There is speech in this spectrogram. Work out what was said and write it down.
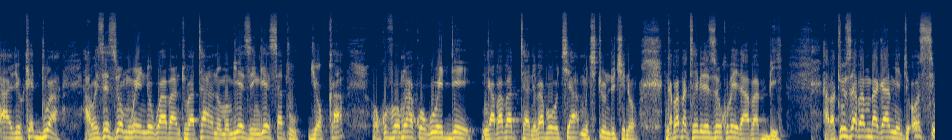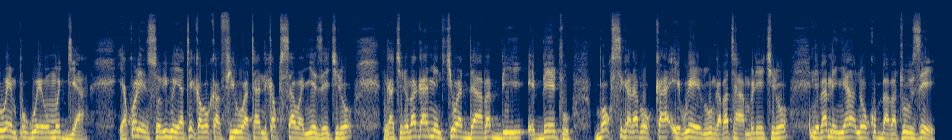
ayokeddwa awezezza omuwendo gw'abantu bataano mu myezi ng'esatu gyokka okuva omwaka oguwedde nga babatta ne babookya mu kitundu kino nga babateebereza okubeera ababbi. Abatuuze abamu bagambye nti osi w'empugwe omujja. Yakola ensobi bwe yateekawo kafyu atandika ku ssaawa nnyo ez'ekiro nga kino bagambye nti kiwadde ababbi ebbeetu b'okusigala bokka ebweru nga batambula ekiro ne bamenya n'okubba abatuuze.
